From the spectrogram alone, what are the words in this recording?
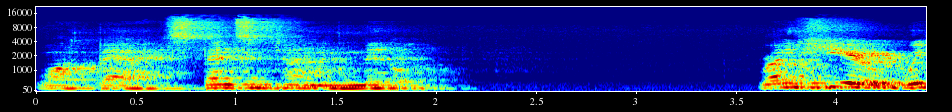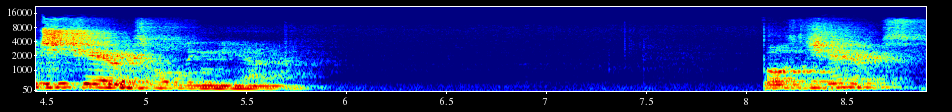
Walk back. Spend some time in the middle. Right here, which chair is holding me up? Both chairs.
